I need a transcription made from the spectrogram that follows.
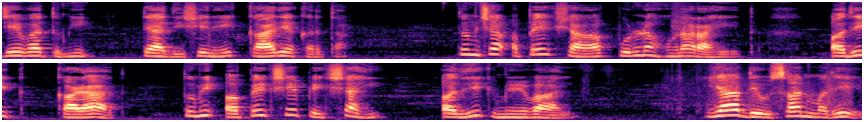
जेव्हा तुम्ही त्या दिशेने कार्य करता. तुमच्या अपेक्षा पूर्ण होणार आहेत. अधिक काळात तुम्ही अपेक्षेपेक्षाही अधिक मिळवाल. या दिवसांमध्ये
